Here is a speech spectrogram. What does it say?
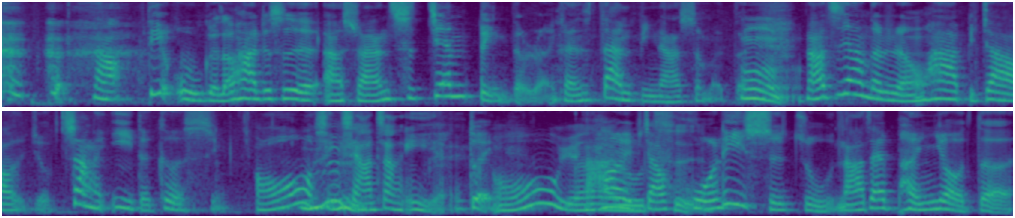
那第五个的话就是呃喜欢吃煎饼的人，可能是蛋饼啊什么的。嗯，然后这样的人的话比较有仗义的个性，哦，行侠仗义耶，对。哦，原来然后也比较。活力十足，然后在朋友的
